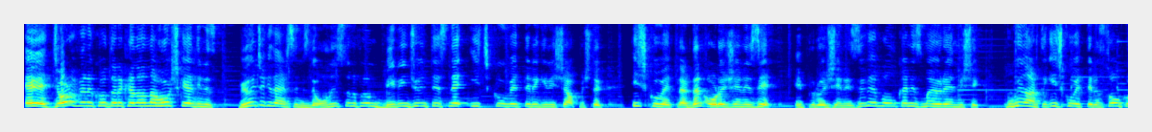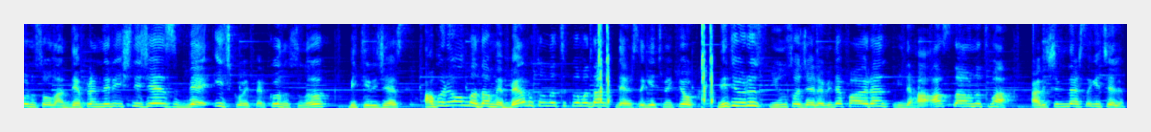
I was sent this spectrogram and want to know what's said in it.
Evet, Coğrafyanın Kodları kanalına hoş geldiniz. Bir önceki dersimizde 10. sınıfın 1. ünitesine iç kuvvetlere giriş yapmıştık. İç kuvvetlerden orojenezi, epirojenezi ve volkanizma öğrenmiştik. Bugün artık iç kuvvetlerin son konusu olan depremleri işleyeceğiz ve iç kuvvetler konusunu bitireceğiz. Abone olmadan ve beğen butonuna tıklamadan derse geçmek yok. Ne diyoruz? Yunus Hoca ile bir defa öğren, bir daha asla unutma. Hadi şimdi derse geçelim.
